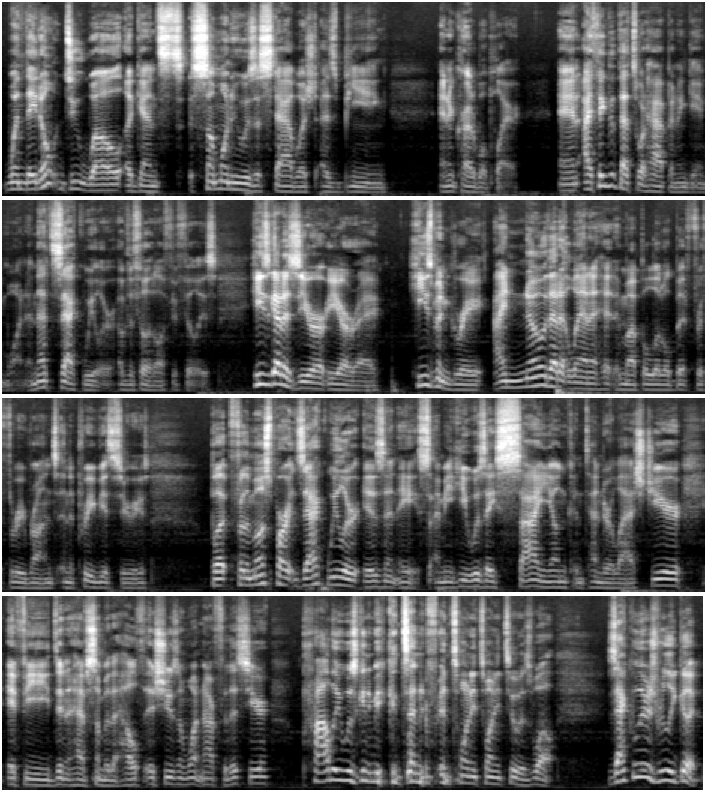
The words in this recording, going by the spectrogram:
when they don't do well against someone who is established as being an incredible player. And I think that that's what happened in game 1 and that's Zack Wheeler of the Philadelphia Phillies. He's got a 0 ERA. He's been great. I know that Atlanta hit him up a little bit for 3 runs in the previous series but for the most part, Zack Wheeler is an ace. I mean, he was a Cy Young contender last year. If he didn't have some of the health issues and whatnot for this year, probably was going to be a contender in 2022 as well. Zack Wheeler is really good,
